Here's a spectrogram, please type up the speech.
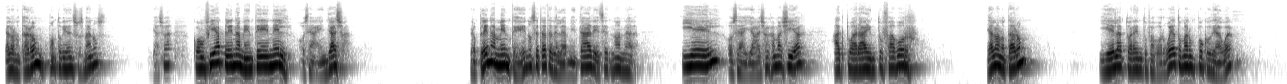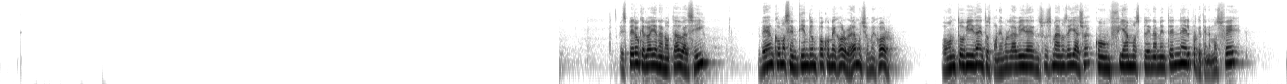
¿Ya lo anotaron? Pon tu vida en sus manos. Yahshua. Confía plenamente en Él, o sea, en Yahshua. Pero plenamente, ¿eh? no se trata de la mitad, no, nada. Y Él, o sea, Yahshua HaMashiach, actuará en tu favor. ¿Ya lo anotaron? Y Él actuará en tu favor. Voy a tomar un poco de agua. Espero que lo hayan anotado así. Vean cómo se entiende un poco mejor, ¿verdad? Mucho mejor. Pon tu vida, entonces ponemos la vida en sus manos de Yahshua, confiamos plenamente en Él porque tenemos fe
